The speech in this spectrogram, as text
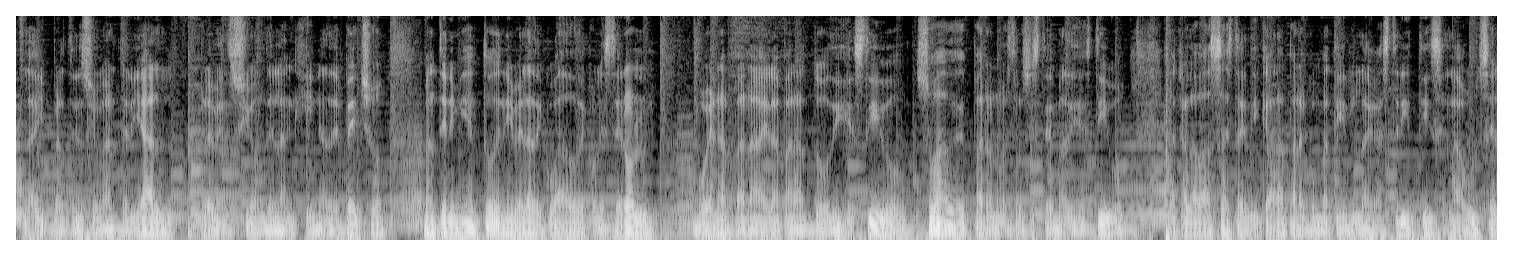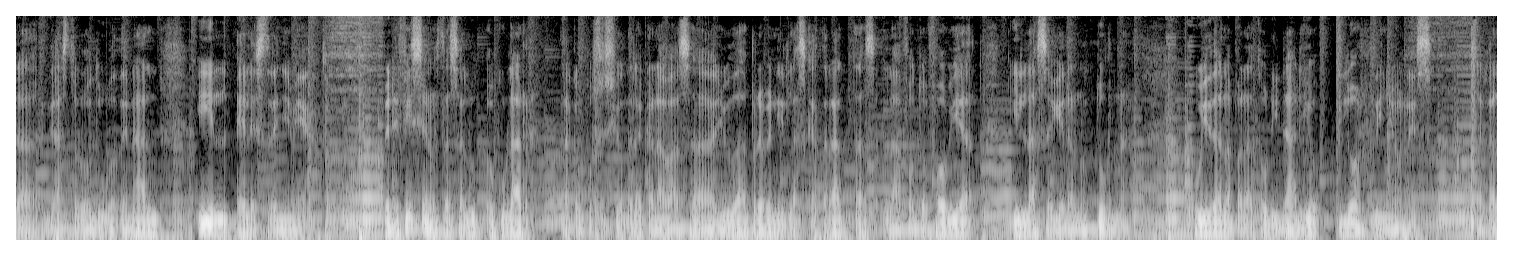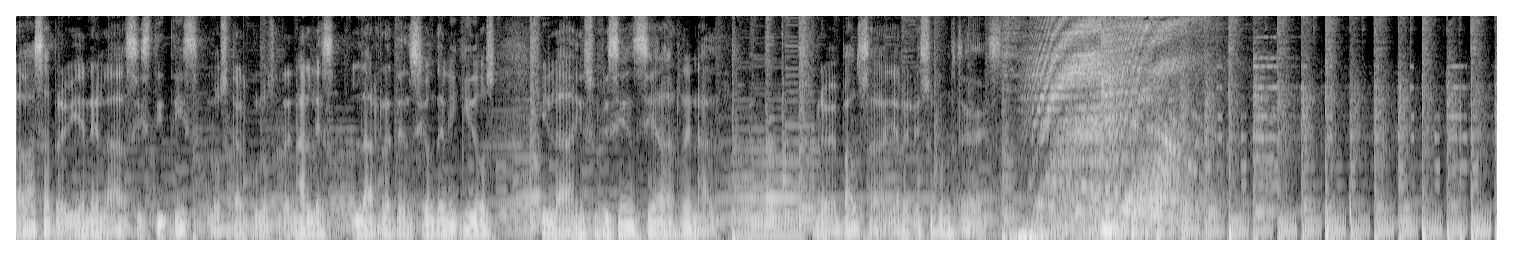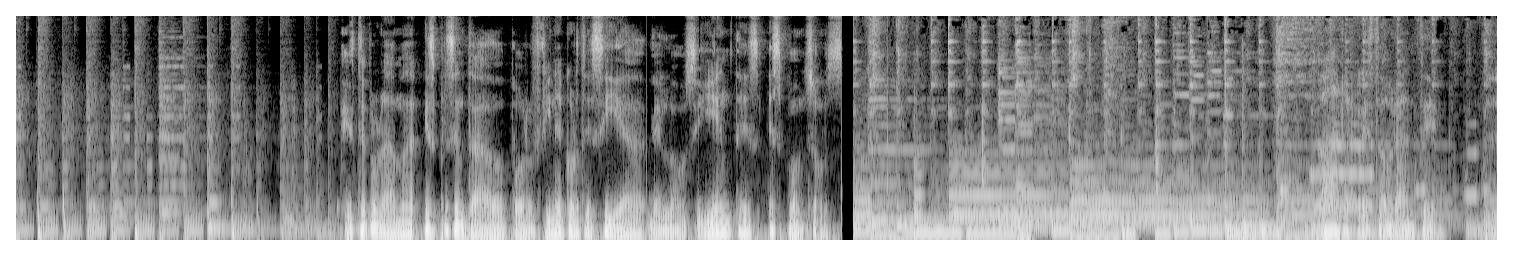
la hipertensión arterial, prevención de la angina de pecho, mantenimiento de nivel adecuado de colesterol, buena para el aparato digestivo, suave para nuestro sistema digestivo. La calabaza está indicada para combatir la gastritis, la úlcera gastroduodenal y el estreñimiento. Beneficia nuestra salud ocular. La composición de la calabaza ayuda a prevenir las cataratas, la fotofobia y la ceguera nocturna. Cuida el aparato urinario y los riñones. La calabaza previene la cistitis, los cálculos renales, la retención de líquidos y la insuficiencia renal. Breve pausa, ya regreso con ustedes. Este programa es presentado por fina cortesía de los siguientes sponsors.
